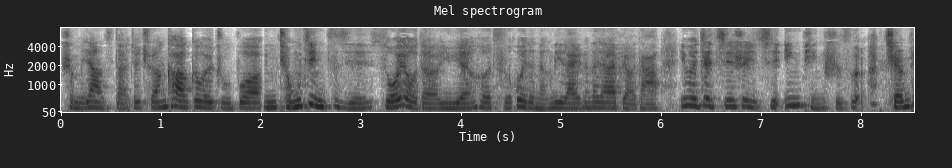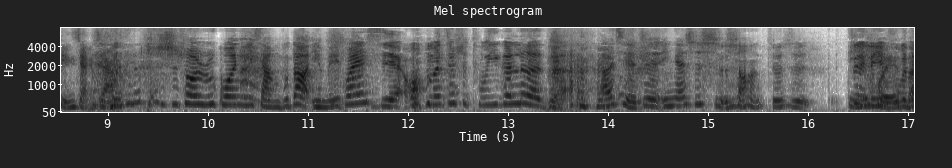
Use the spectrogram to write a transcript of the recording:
什么样子的，就全靠各位主播嗯穷尽自己所有的语言和词汇的能力来跟大家来表达。因为这期是一期音频试色，全凭想象。就 是 说，如果你想不到也没关系，我们就是图一个乐子。而且这应该是史上就是第 最离谱的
